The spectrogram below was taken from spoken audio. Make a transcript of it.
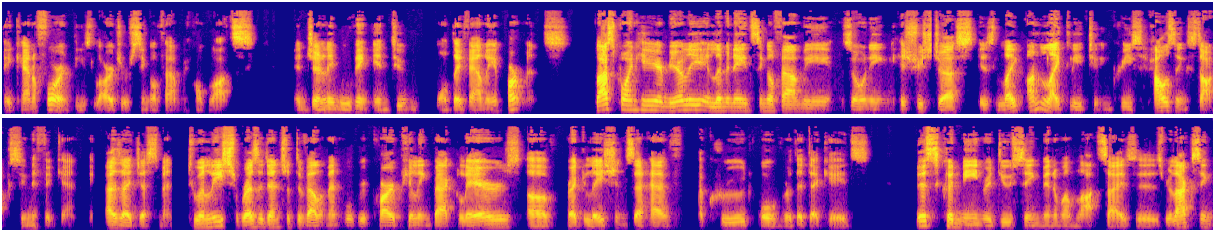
they can't afford these larger single family home lots and generally moving into multifamily apartments. Last point here, merely eliminate single family zoning history stress is like unlikely to increase housing stock significantly, as I just mentioned. To unleash residential development will require peeling back layers of regulations that have accrued over the decades. This could mean reducing minimum lot sizes, relaxing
